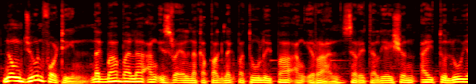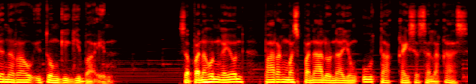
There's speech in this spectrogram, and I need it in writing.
Noong June 14, nagbabala ang Israel na kapag nagpatuloy pa ang Iran sa retaliation ay tuluyan na raw itong gigibain. Sa panahon ngayon, parang mas panalo na yung utak kaysa sa lakas.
